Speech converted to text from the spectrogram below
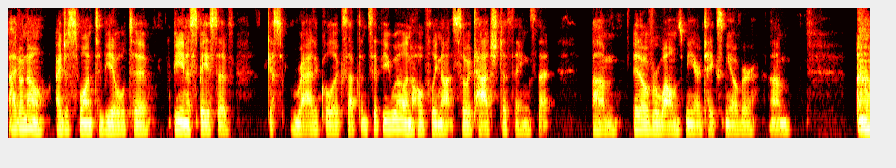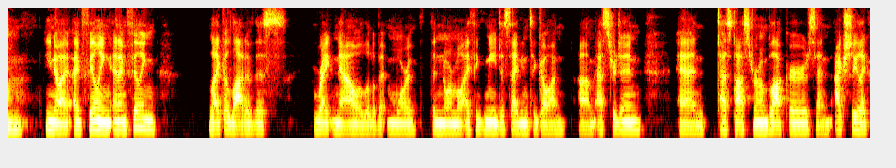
I don't know. I just want to be able to be in a space of, I guess, radical acceptance, if you will, and hopefully not so attached to things that um, it overwhelms me or takes me over. Um, you know, I, I'm feeling, and I'm feeling like a lot of this right now a little bit more than normal. I think me deciding to go on um, estrogen and testosterone blockers and actually like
